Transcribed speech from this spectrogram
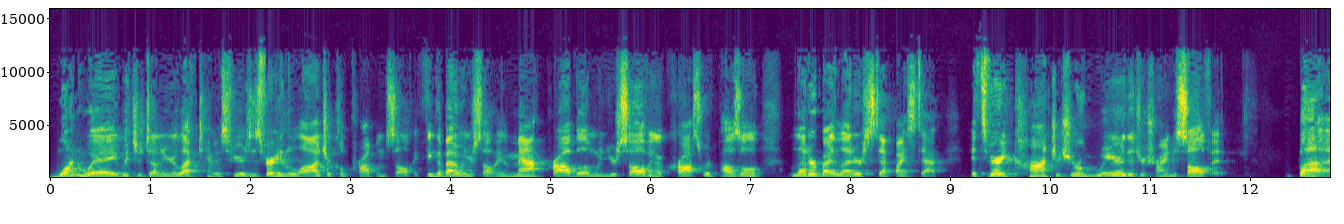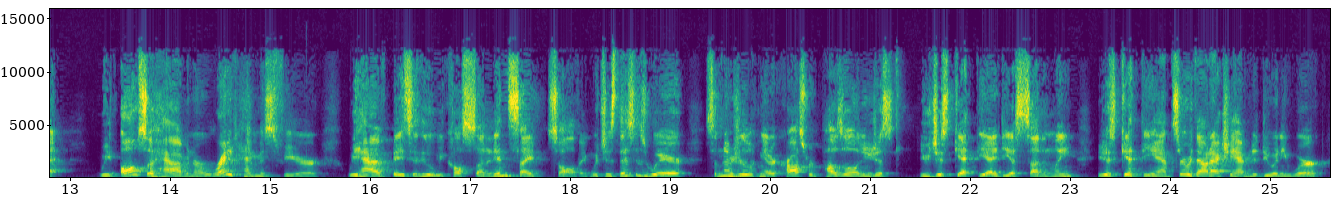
One way, which is done in your left hemisphere, is this very logical problem solving. Think about when you're solving a math problem, when you're solving a crossword puzzle, letter by letter, step by step. It's very conscious. You're aware that you're trying to solve it. But we also have in our right hemisphere, we have basically what we call sudden insight solving, which is this is where sometimes you're looking at a crossword puzzle and you just you just get the idea suddenly, you just get the answer without actually having to do any work.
